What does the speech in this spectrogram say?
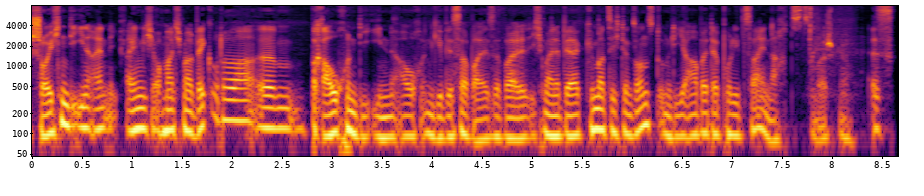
Scheuchen die ihn eigentlich auch manchmal weg oder ähm, brauchen die ihn auch in gewisser Weise? Weil ich meine, wer kümmert sich denn sonst um die Arbeit der Polizei nachts zum Beispiel? Es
